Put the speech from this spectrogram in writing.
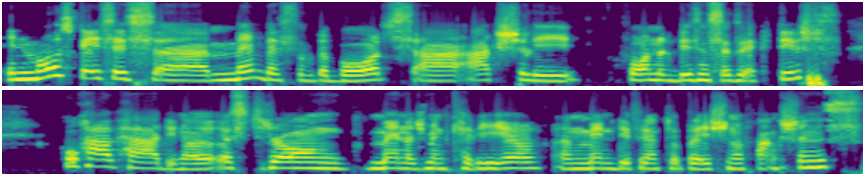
In most cases, uh, members of the boards are actually former business executives who have had, you know, a strong management career and many different operational functions,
